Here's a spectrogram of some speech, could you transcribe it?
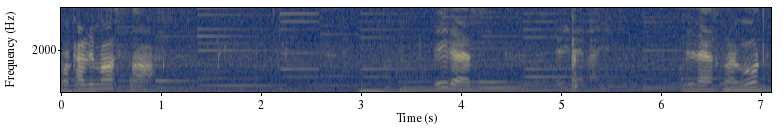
Wakarimashita i des i des là good.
